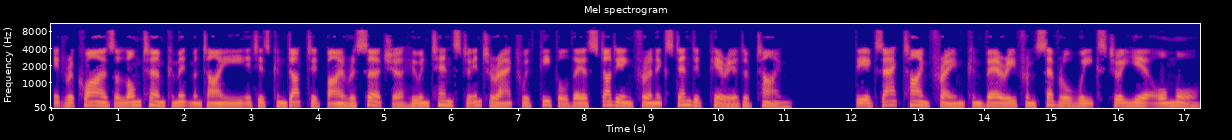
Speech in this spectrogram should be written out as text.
It requires a long-term commitment i.e. it is conducted by a researcher who intends to interact with people they are studying for an extended period of time. The exact time frame can vary from several weeks to a year or more.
